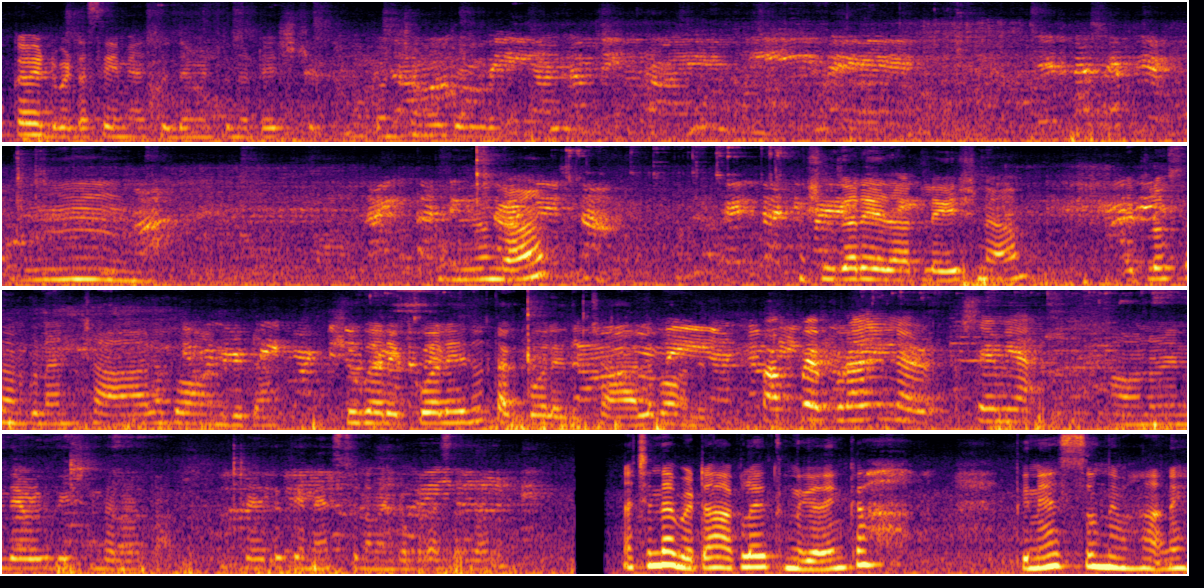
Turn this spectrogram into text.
ఒక పెట్టి పెట్టా సేమియా చూద్దాం ఎట్లుందో టేస్ట్ కొంచెం కూడా. నిజంగా? షుగర్ ఏదో అట్లా వేసినా ఎట్లా వస్తుంది అనుకున్నాను చాలా బాగుంది బిడ్డ. షుగర్ ఎక్కువ లేదు తక్కువ లేదు చాలా బాగుంది. పప్పు ఎప్పుడో తిన్నాడు సేమియా. అవును నేను దేవుడికి తీసిన తర్వాత. ఇప్పుడైతే తినేస్తున్నాం ఇంకా ప్రసాదాలు నచ్చిందా బిడ్డ? ఆకలి అవుతుంది కదా ఇంకా? తినేస్తుంది మహాని.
